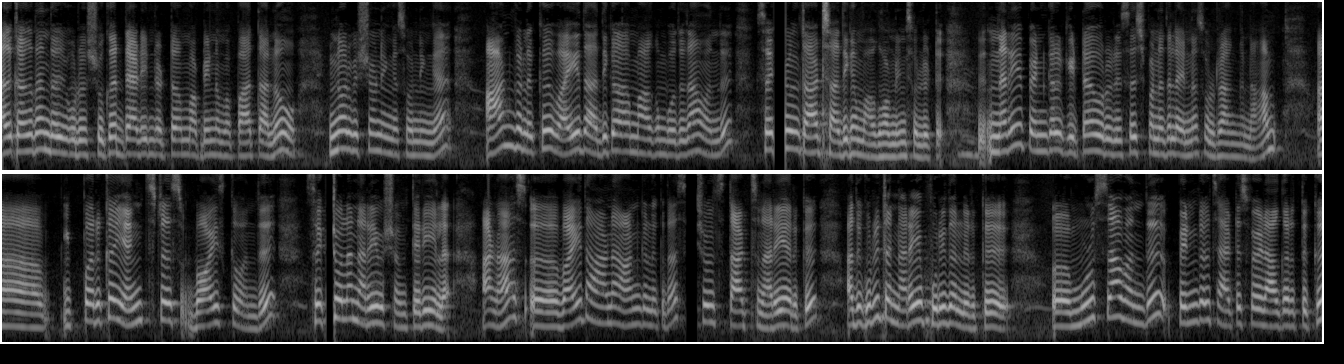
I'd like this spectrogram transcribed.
அதுக்காக தான் இந்த ஒரு சுகர் டேடின்ற டேர்ம் அப்படின்னு நம்ம பார்த்தாலும் இன்னொரு விஷயம் நீங்கள் சொன்னீங்க. ஆண்களுக்கு வயது அதிகமாகும் போது தான் வந்து செக்ஷுவல் தாட்ஸ் அதிகமாகும் அப்படின்னு சொல்லிட்டு. நிறைய பெண்கள் கிட்ட ஒரு ரிசர்ச் பண்ணதில் என்ன சொல்கிறாங்கன்னா இப்போ இருக்க யங்ஸ்டர்ஸ் பாய்ஸ்க்கு வந்து செக்ஷுவலாக நிறைய விஷயம் தெரியல. ஆனால் வயதான ஆண்களுக்கு தான் செக்ஷுவல் தாட்ஸ் நிறைய இருக்குது அது குறித்த நிறைய புரிதல் இருக்குது முழுசாக வந்து பெண்கள் சாட்டிஸ்ஃபைட் ஆகிறதுக்கு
